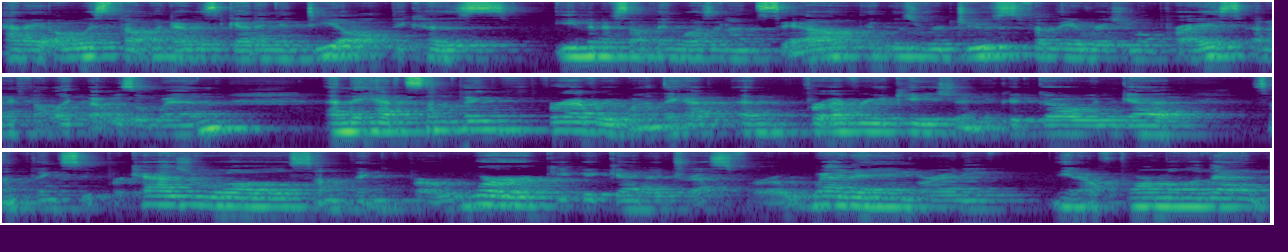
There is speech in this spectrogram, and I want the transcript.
and I always felt like I was getting a deal because even if something wasn't on sale, it was reduced from the original price, and I felt like that was a win. And they had something for everyone. They had, and for every occasion, you could go and get something super casual, something for work. You could get a dress for a wedding or any, you know, formal event.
